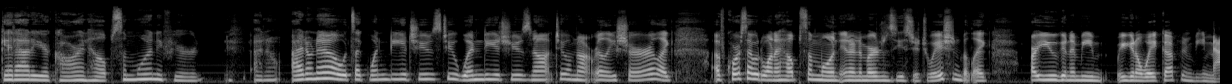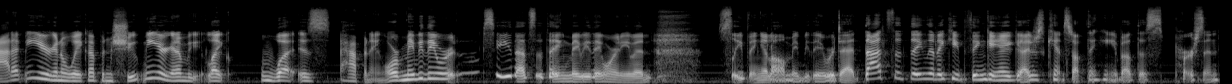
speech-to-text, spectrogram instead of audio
get out of your car and help someone if you're if, I don't I don't know. It's like when do you choose to? When do you choose not to? I'm not really sure. Like of course I would want to help someone in an emergency situation, but like are you going to be are you going to wake up and be mad at me? You're going to wake up and shoot me? You're going to be like what is happening? Or maybe they were see, that's the thing. Maybe they weren't even sleeping at all. Maybe they were dead. That's the thing that I keep thinking. I, I just can't stop thinking about this person.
